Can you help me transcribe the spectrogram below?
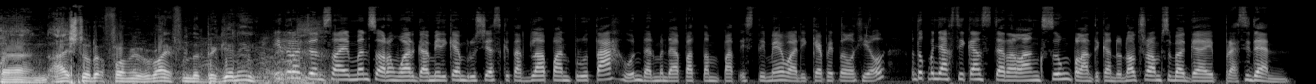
and I stood up for him right from the beginning. Itulah John Simon, seorang warga Amerika yang berusia sekitar 80 tahun dan mendapat tempat istimewa di Capitol Hill untuk menyaksikan secara langsung pelantikan Donald Trump sebagai presiden.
